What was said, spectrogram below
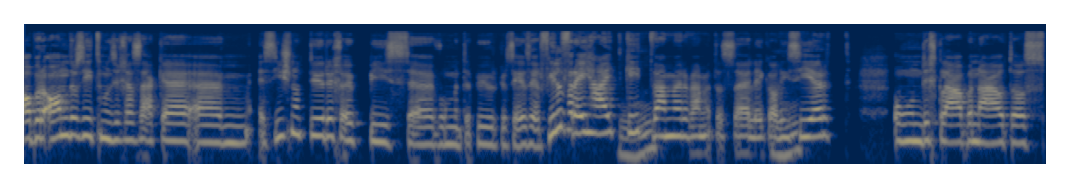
Aber andererseits muss ich auch sagen, ähm, es ist natürlich etwas, äh, wo man den Bürgern sehr, sehr viel Freiheit mhm. gibt, wenn man, wenn man das äh, legalisiert. Mhm. Und ich glaube auch, dass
